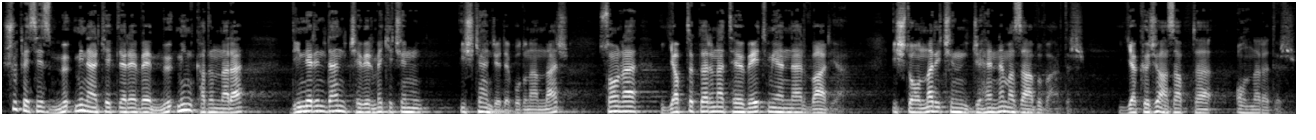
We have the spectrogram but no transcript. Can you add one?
Şüphesiz mümin erkeklere ve mümin kadınlara dinlerinden çevirmek için işkencede bulunanlar, sonra yaptıklarına tevbe etmeyenler var ya, işte onlar için cehennem azabı vardır. Yakıcı azap da onlaradır.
